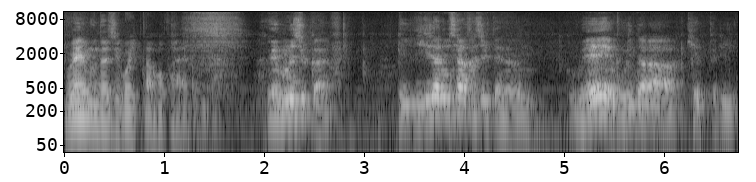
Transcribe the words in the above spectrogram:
왜 무너지고 있다고 봐야 된다. 왜 무너질까요? 이, 이 기자님 생각하실 때는 왜 우리나라 기업들이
